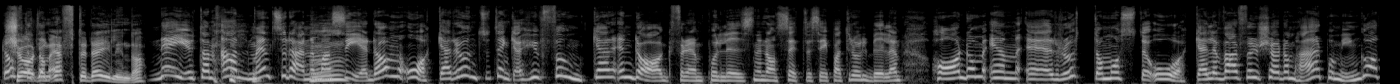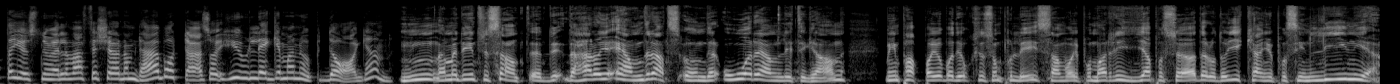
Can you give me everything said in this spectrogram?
Då Kör de tänk- efter dig Linda? Nej, utan allmänt sådär när man ser dem åka runt så tänker jag hur funkar en dag för en polis när de sätter sig i patrullbilen? Har de en eh, rutt de måste åka eller varför kör de här på min gata just nu eller varför kör de där borta? Alltså hur lägger man upp dagen? Mm, nej, men det är intressant. Eh, Det, det här har ju ändrats under åren lite grann. Min pappa jobbade också som polis, han var ju på Maria på Söder och då gick han ju på sin linje.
